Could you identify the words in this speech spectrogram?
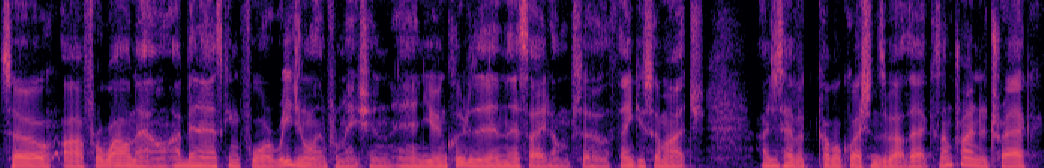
So, uh, for a while now, I've been asking for regional information, and you included it in this item. So, thank you so much. I just have a couple questions about that because I'm trying to track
